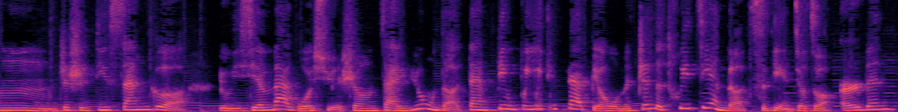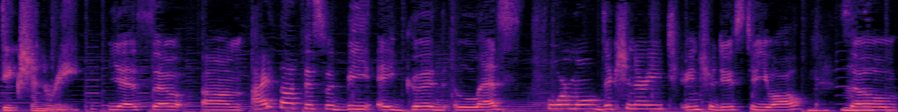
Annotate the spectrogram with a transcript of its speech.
嗯，这是第三个有一些外国学生在用的，但并不一定代表我们真的推荐的词典，叫做 Urban Dictionary。 Yes, so um, I thought this would be a good, less formal dictionary to introduce to you all. So,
